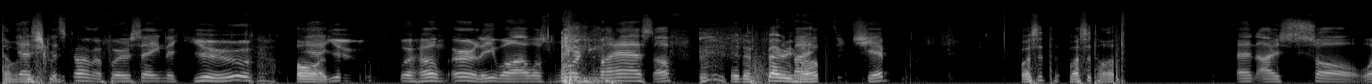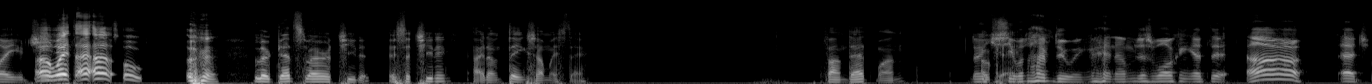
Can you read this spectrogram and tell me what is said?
totally yes, screwed. it's karma for saying that you, Or yeah, you, were home early while I was working my ass off. in a very hot. internship, Was it? Was it hot? and I saw where you cheated. Oh wait! Uh, oh, oh. Look, that's where it cheated. Is it cheating? I don't think so, Mister. Found that one. Don't you see what I'm doing, man? I'm just walking at the ah edge.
